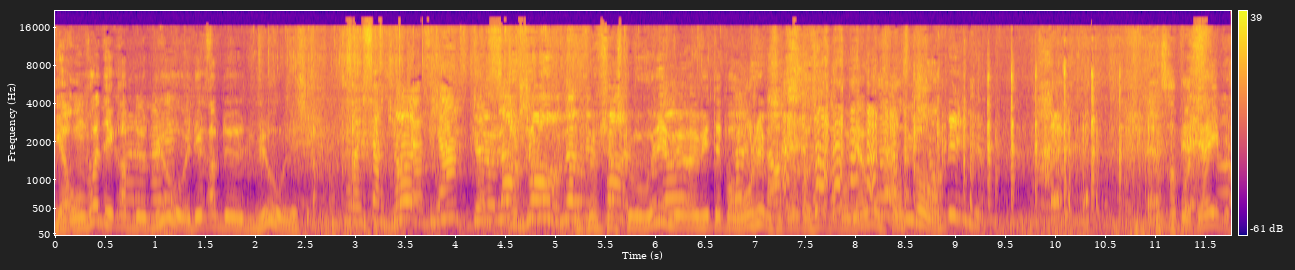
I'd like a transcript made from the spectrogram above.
et on voit des grappes de bulot et des grappes de, de bulot, bien sûr. On pourrait faire du caviar, de, de bulot. Vous pouvez faire ce que vous voulez, mais m'invitez pas à manger, parce que ça sera pas bien bon, je pense pas. hein. Ça sera pas terrible,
